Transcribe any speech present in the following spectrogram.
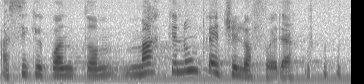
Así que cuanto más que nunca, échelo fuera.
